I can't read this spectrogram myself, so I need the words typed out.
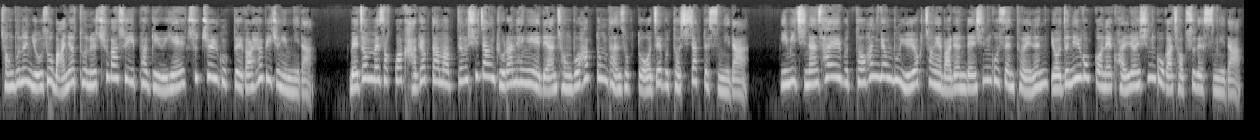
정부는 요소 만여 톤을 추가 수입하기 위해 수출국들과 협의 중입니다. 매점 매석과 가격 담합 등 시장 교란 행위에 대한 정부 합동 단속도 어제부터 시작됐습니다. 이미 지난 4일부터 환경부 유역청에 마련된 신고센터에는 87건의 관련 신고가 접수됐습니다.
